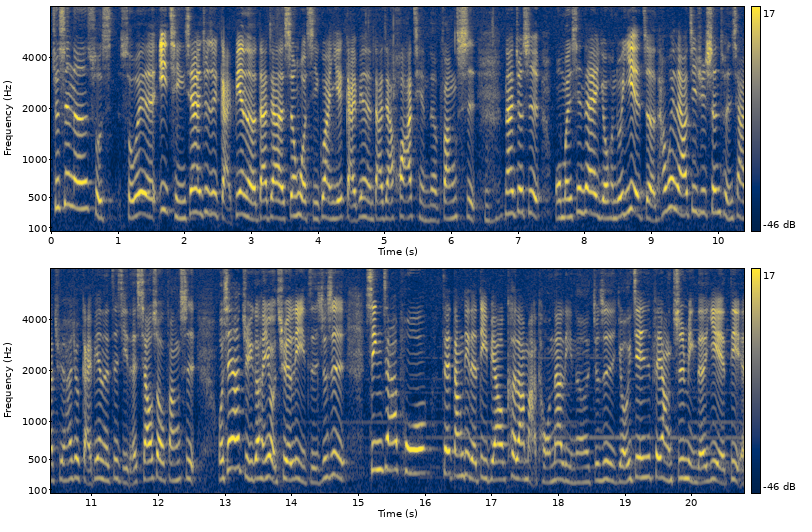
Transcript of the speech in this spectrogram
就是呢，所所谓的疫情，现在就是改变了大家的生活习惯，也改变了大家花钱的方式。嗯、那就是我们现在有很多业者，他为了要继续生存下去，他就改变了自己的销售方式。我现在要举一个很有趣的例子，就是新加坡在当地的地标克拉码头那里呢，就是有一间非常知名的夜店。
